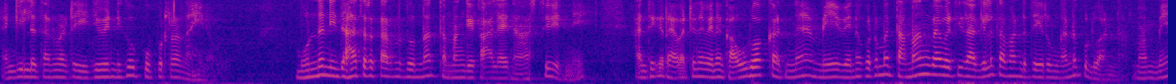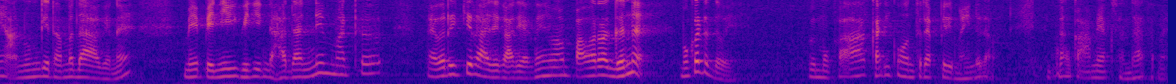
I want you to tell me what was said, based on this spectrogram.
ඇඟිල්ල තරමට ඉදිවෙන්නේ කෝ පුපුරලා නැහිනවා. මොන්න නිදහතර කරන දුන්නත් තමන්ගේ කාලයයි නාස්ති වෙන්නේ. අන්තික රැවටෙන වෙන කවුරුවක්වත් නැහැ මේ වෙනකොටම තමන් රැවටිලා කියලා තමන්ට තේරුම් ගන්න පුළුවන් මම මේ අනුන්ගේ නම දාගෙන මේ පෙනී පිටින් හදන්නේ මට පැවරිච්ච රාජකාරියක් නෙවෙයි මම පවරගෙන මොකටද ඔය? ඔය මොකා කරි කොන්තරයක් පිළිමහින්ද තමයි. නැත්නම් කාමයක් සඳහා තමයි.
